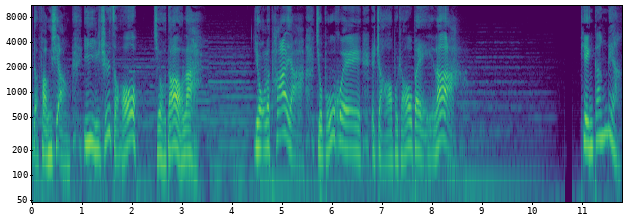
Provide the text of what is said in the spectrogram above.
的方向一直走，就到了。有了它呀，就不会找不着北了。天刚亮，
